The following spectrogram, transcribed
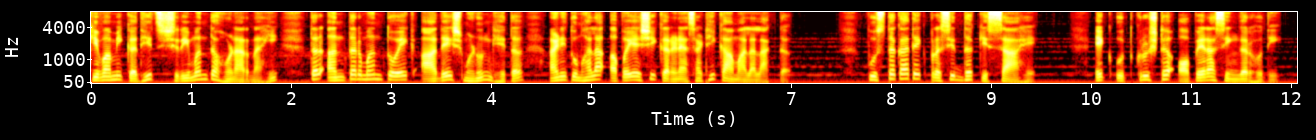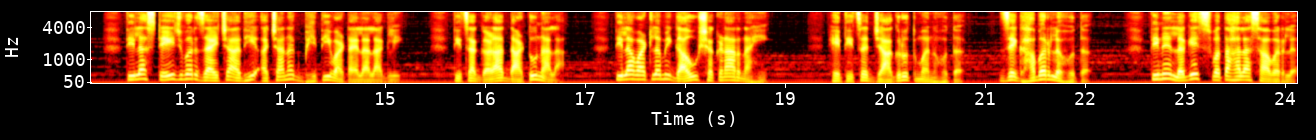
किंवा मी कधीच श्रीमंत होणार नाही तर अंतर्मन तो एक आदेश म्हणून घेतं आणि तुम्हाला अपयशी करण्यासाठी कामाला लागतं. पुस्तकात एक प्रसिद्ध किस्सा आहे. एक उत्कृष्ट ऑपेरा सिंगर होती. तिला स्टेजवर जायच्या आधी अचानक भीती वाटायला लागली. तिचा गळा दाटून आला. तिला वाटलं मी गाऊ शकणार नाही. हे तिचं जागृत मन होतं जे घाबरलं होतं. तिने लगेच स्वतःला सावरलं.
